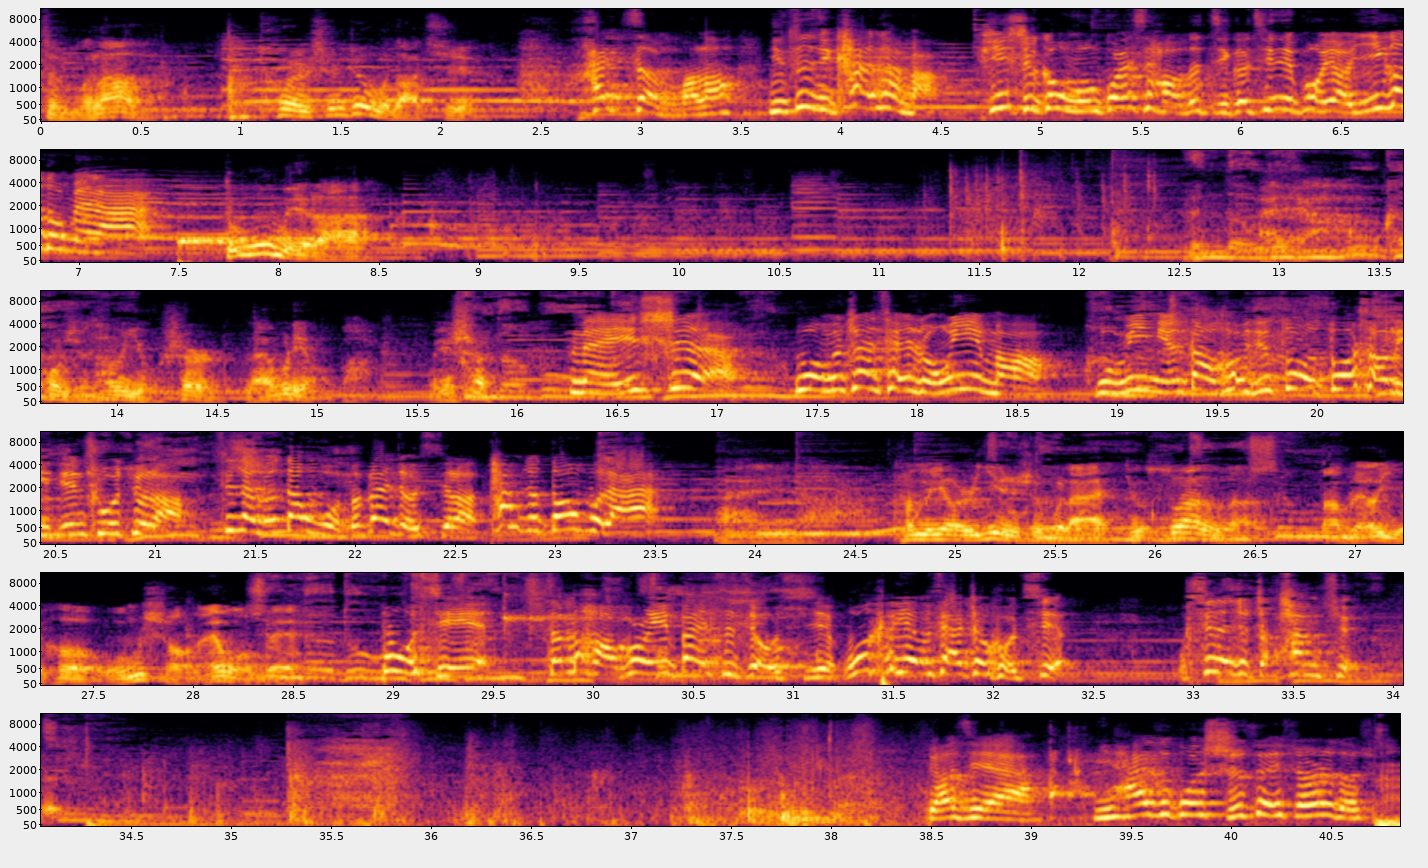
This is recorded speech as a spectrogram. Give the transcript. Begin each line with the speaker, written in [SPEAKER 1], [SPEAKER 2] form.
[SPEAKER 1] 怎么了？突然生这么大气？
[SPEAKER 2] 还怎么了？你自己看看吧。平时跟我们关系好的几个亲戚朋友，一个都没来。
[SPEAKER 1] 都没来。哎呀，或许他们有事儿来不了吧。没事，
[SPEAKER 2] 没事。我们赚钱容易吗？我们一年到头已经送了多少礼金出去了？现在轮到我们办酒席了，他们就都不来。
[SPEAKER 1] 哎呀，他们要是硬是不来就算了，大不了以后我们少来往呗。
[SPEAKER 2] 不行，咱们好不容易办次酒席，我可咽不下这口气。我现在就找他们去。表姐，你孩子过十岁生日的时候。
